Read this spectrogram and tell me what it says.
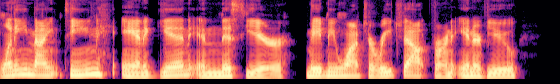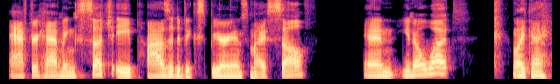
2019 and again in this year made me want to reach out for an interview after having such a positive experience myself. And you know what? Like I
